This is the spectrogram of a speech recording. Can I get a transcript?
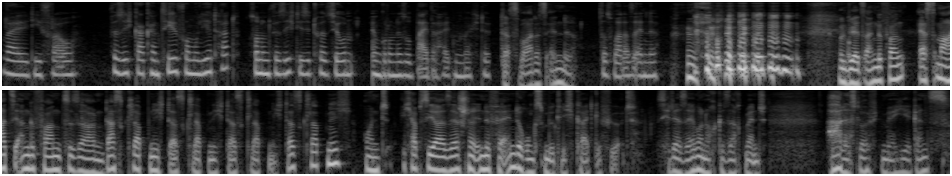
weil die Frau für sich gar kein Ziel formuliert hat, sondern für sich die Situation im Grunde so beibehalten möchte. Das war das Ende. Das war das Ende. Und wie hat es angefangen? Erst einmal hat sie angefangen zu sagen, das klappt nicht, das klappt nicht, das klappt nicht, das klappt nicht. Und ich habe sie ja sehr schnell in eine Veränderungsmöglichkeit geführt. Sie hat ja selber noch gesagt, Mensch, ah, das läuft mir hier ganz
